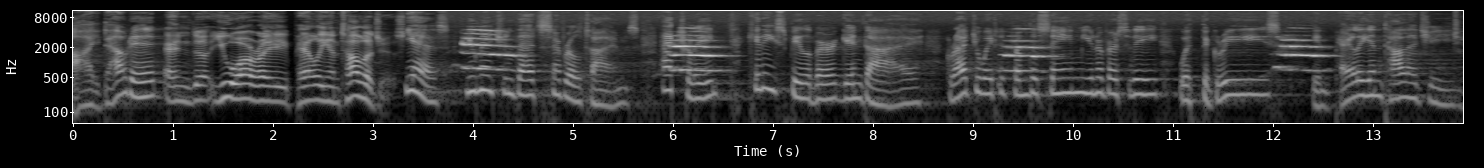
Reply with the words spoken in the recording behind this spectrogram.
I doubt it. And uh, you are a paleontologist. Yes, you mentioned that several times. Actually, Kitty Spielberg and I graduated from the same university with degrees in paleontology.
